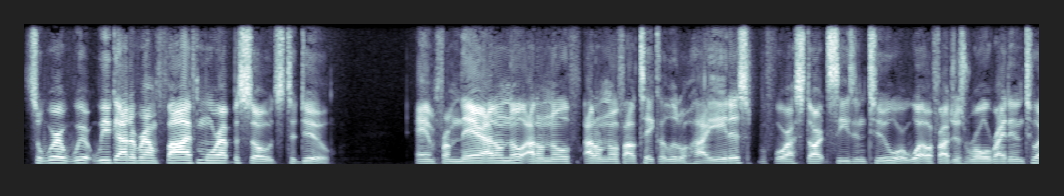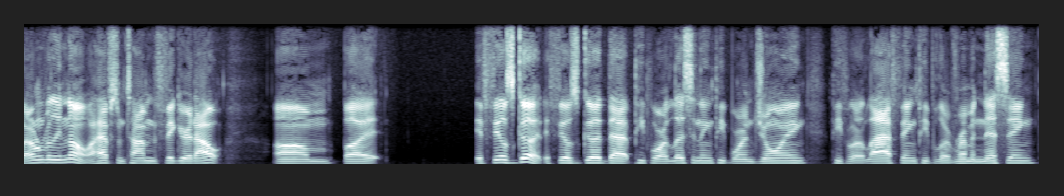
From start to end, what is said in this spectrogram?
So we're we're we got around five more episodes to do, and from there, I don't know. I don't know if I don't know if I'll take a little hiatus before I start season two or what, or if I'll just roll right into it. I don't really know. I have some time to figure it out. Um, but it feels good. It feels good that people are listening, people are enjoying, people are laughing, people are reminiscing.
